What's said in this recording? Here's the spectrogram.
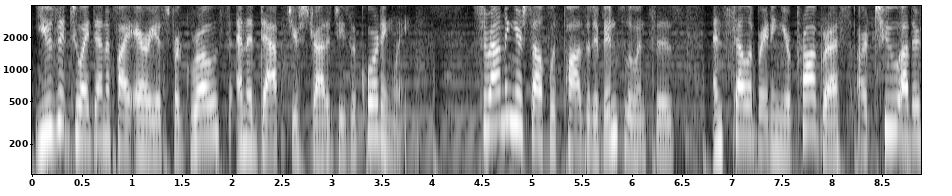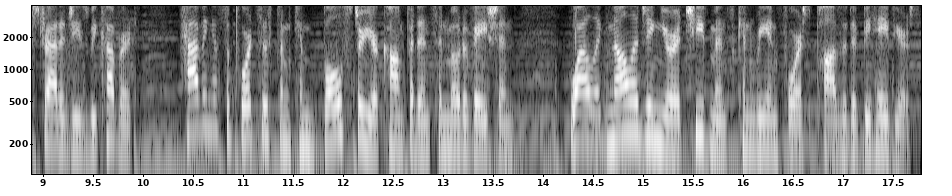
Use it to identify areas for growth and adapt your strategies accordingly. Surrounding yourself with positive influences and celebrating your progress are two other strategies we covered. Having a support system can bolster your confidence and motivation, while acknowledging your achievements can reinforce positive behaviors.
